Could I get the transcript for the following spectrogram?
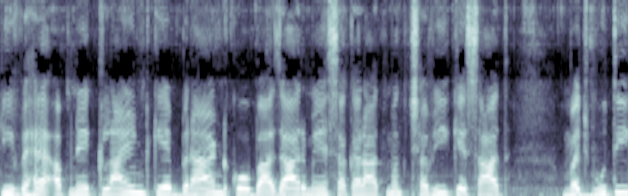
कि वह अपने क्लाइंट के ब्रांड को बाज़ार में सकारात्मक छवि के साथ मजबूती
